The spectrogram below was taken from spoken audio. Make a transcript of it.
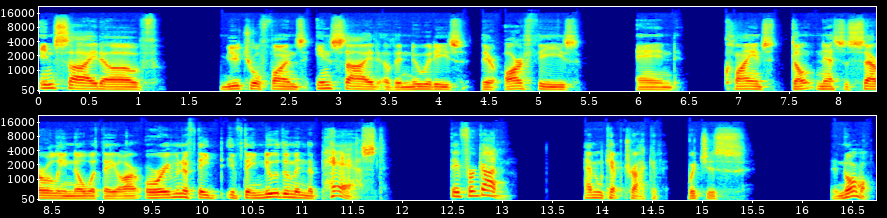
inside of mutual funds, inside of annuities, there are fees, and clients don't necessarily know what they are, or even if they if they knew them in the past, they've forgotten, haven't kept track of it, which is normal.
